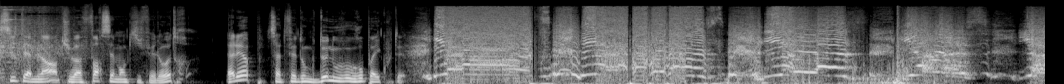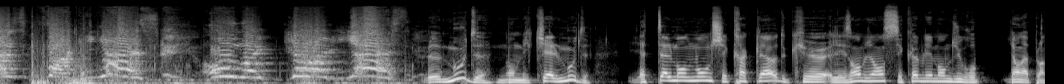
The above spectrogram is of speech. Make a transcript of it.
Si t'aimes l'un, tu vas forcément kiffer l'autre. Allez hop, ça te fait donc deux nouveaux groupes à écouter. Le mood Non mais quel mood Il y a tellement de monde chez Crack Cloud que les ambiances, c'est comme les membres du groupe. Il y en a plein.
